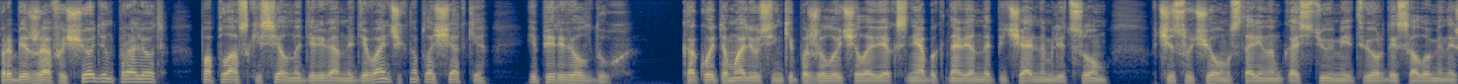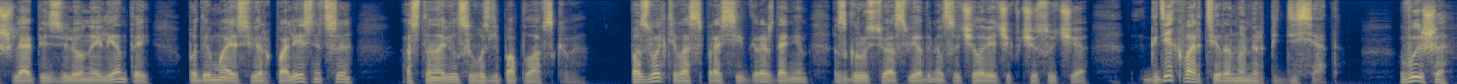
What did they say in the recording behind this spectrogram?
Пробежав еще один пролет, Поплавский сел на деревянный диванчик на площадке и перевел дух. Какой-то малюсенький пожилой человек с необыкновенно печальным лицом в чесучевом старинном костюме и твердой соломенной шляпе с зеленой лентой, подымаясь вверх по лестнице, остановился возле Поплавского. «Позвольте вас спросить, гражданин», — с грустью осведомился человечек в чесуче, «где квартира номер пятьдесят?» «Выше», —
